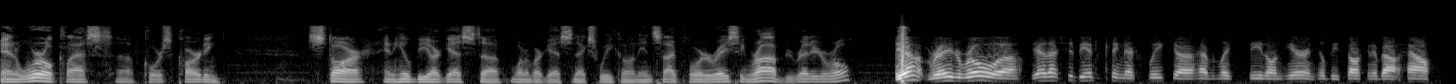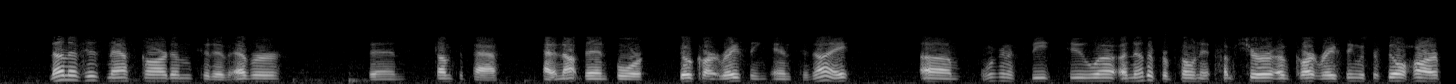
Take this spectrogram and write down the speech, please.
and a world class, uh, of course, karting star. And he'll be our guest, uh, one of our guests next week on Inside Florida Racing. Rob, you ready to roll? Yeah, I'm ready to roll. Uh, yeah, that should be interesting next week, uh, having Lake Speed on here, and he'll be talking about how none of his NASCARdom could have ever been come to pass had it not been for go-kart racing. And tonight, um, we're going to speak to uh, another proponent, I'm sure, of kart racing, Mr. Phil Harp.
